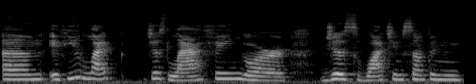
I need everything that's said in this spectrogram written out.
Um, if you like just laughing or just watching something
